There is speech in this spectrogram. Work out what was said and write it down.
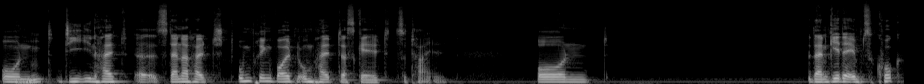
Und Mhm. die ihn halt, äh, Standard halt umbringen wollten, um halt das Geld zu teilen. Und dann geht er eben zu Cook,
